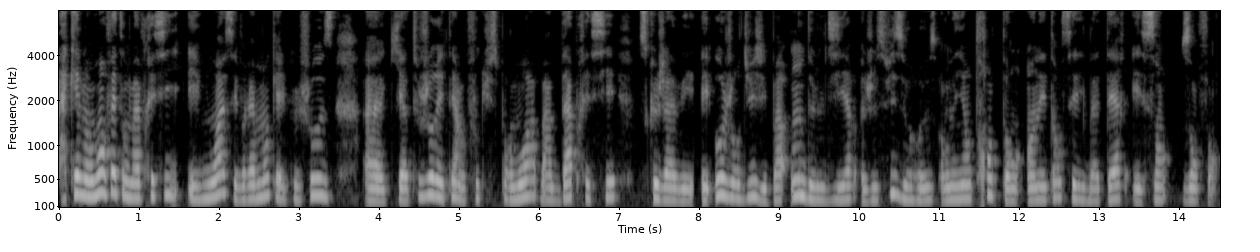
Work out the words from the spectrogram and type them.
à quel moment en fait on m'apprécie. Et moi c'est vraiment quelque chose euh, qui a toujours été un focus pour moi ben, d'apprécier ce que j'avais. Et aujourd'hui j'ai pas honte de le dire je suis heureuse en ayant 30 ans en étant célibataire et sans enfants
